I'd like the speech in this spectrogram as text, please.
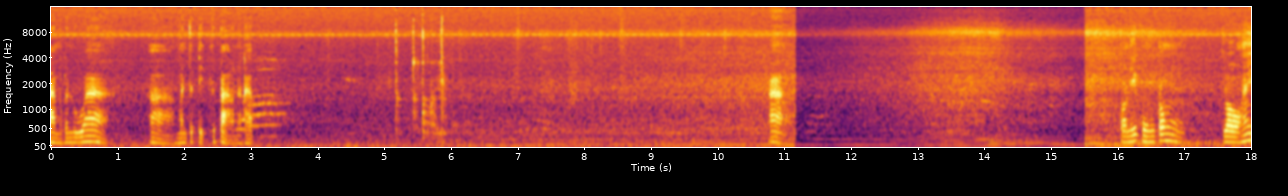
ต่ำกันดูว่าอ่ามันจะติดหรือเปล่านะครับ อ้าว ตอนนี้คงต้องรอให้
